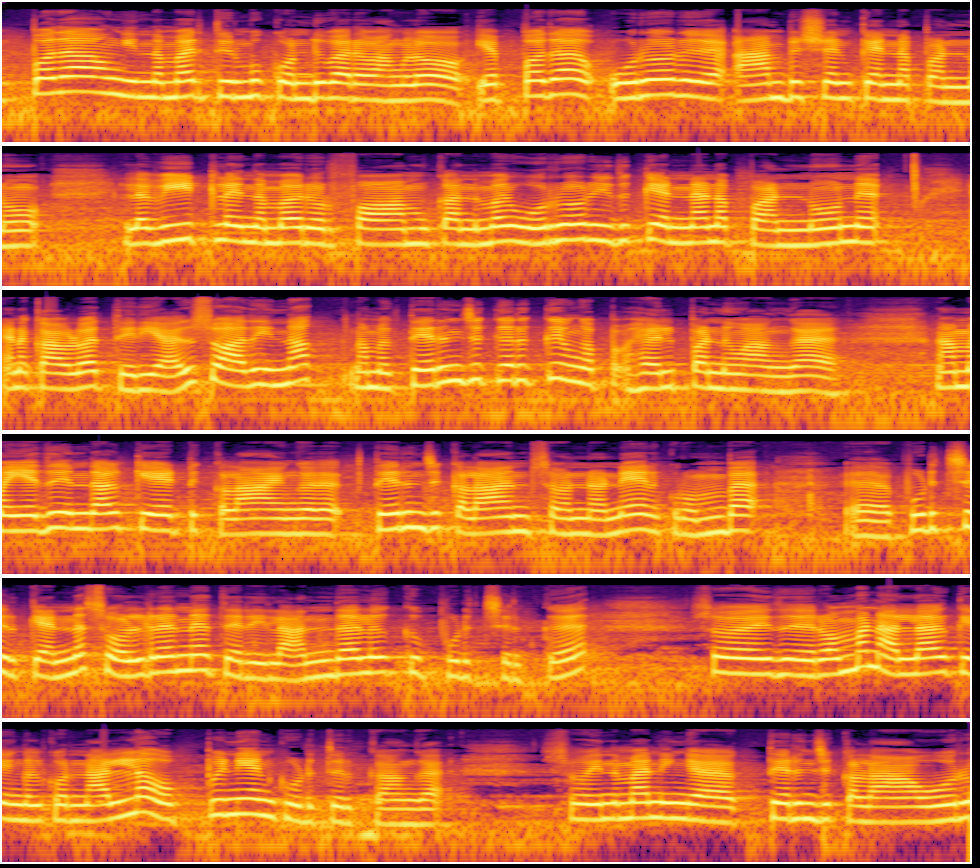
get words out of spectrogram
எப்போ தான் அவங்க இந்த மாதிரி திரும்ப கொண்டு வருவாங்களோ எப்போ தான் ஒரு ஒரு ஆம்பிஷனுக்கு என்ன பண்ணும் இல்லை வீட்டில் இந்த மாதிரி ஒரு ஃபார்முக்கு அந்த மாதிரி ஒரு ஒரு இதுக்கு என்னென்ன பண்ணணும்னு எனக்கு அவ்வளோவா தெரியாது. ஸோ அது என்ன நம்ம தெரிஞ்சுக்கிறதுக்கு இவங்க ஹெல்ப் பண்ணுவாங்க. நம்ம எது இருந்தாலும் கேட்டுக்கலாம் இவங்க தெரிஞ்சுக்கலாம்னு சொன்னோன்னே எனக்கு ரொம்ப பிடிச்சிருக்கு. என்ன சொல்கிறேன்னே தெரியல அந்த அளவுக்கு பிடிச்சிருக்கு. ஸோ இது ரொம்ப நல்லாயிருக்கு எங்களுக்கு ஒரு நல்ல ஒப்பீனியன் கொடுத்துருக்காங்க. ஸோ இந்த மாதிரி நீங்கள் தெரிஞ்சுக்கலாம். ஒரு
